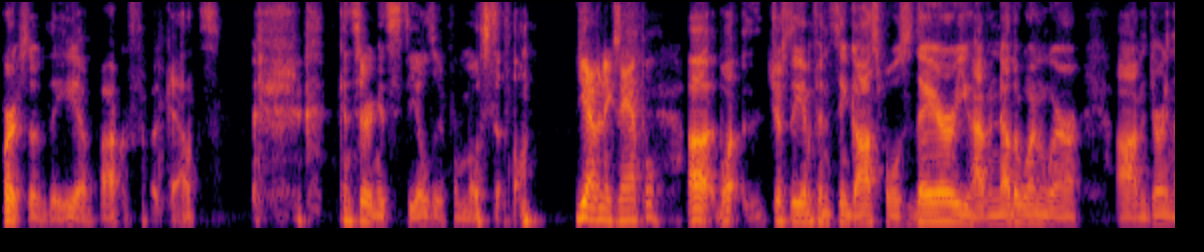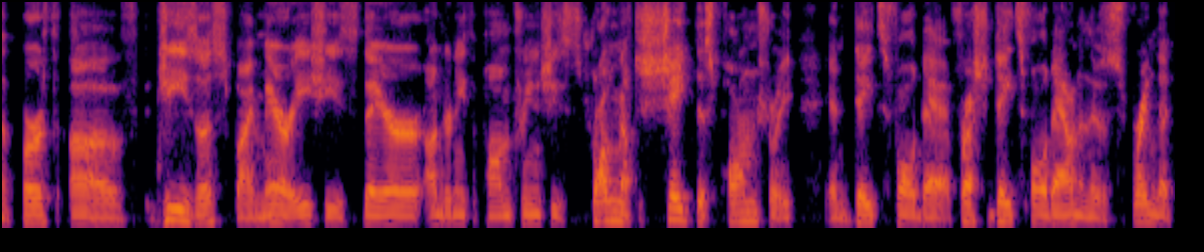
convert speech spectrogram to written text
worst of the apocrypha accounts. considering it steals it from most of them. You have an example? Uh, what just the infancy gospels there. You have another one where um, during the birth of Jesus by Mary, she's there underneath a palm tree and she's strong enough to shake this palm tree and dates fall down, fresh dates fall down, and there's a spring that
